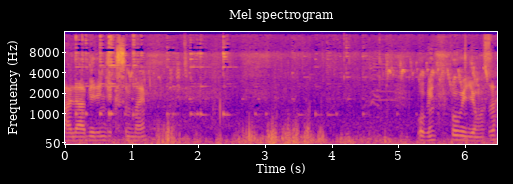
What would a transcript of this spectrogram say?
Hala birinci kısımdayım. Bugün bu videomuzda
